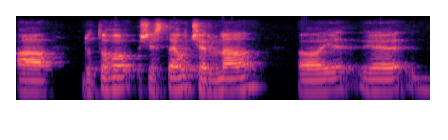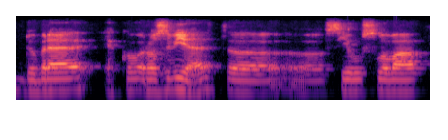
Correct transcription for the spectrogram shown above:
a do toho 6. června je, je dobré jako rozvíjet sílu slova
